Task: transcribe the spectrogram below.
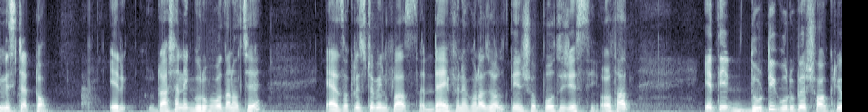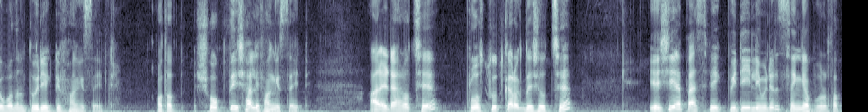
এমিস্টার টপ এর রাসায়নিক গ্রুপ উপাদান হচ্ছে অ্যাজোক্রিস্টোবিন প্লাস ডাইফেনাকোনাজল তিনশো পঁচিশ এসসি অর্থাৎ এটি দুটি গ্রুপের সক্রিয় উপাদান তৈরি একটি ফাঙ্গিসাইড অর্থাৎ শক্তিশালী ফাঙ্গিসাইড আর এটা হচ্ছে প্রস্তুতকারক দেশ হচ্ছে Asia Pacific PT limited Singapore, অর্থাৎ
